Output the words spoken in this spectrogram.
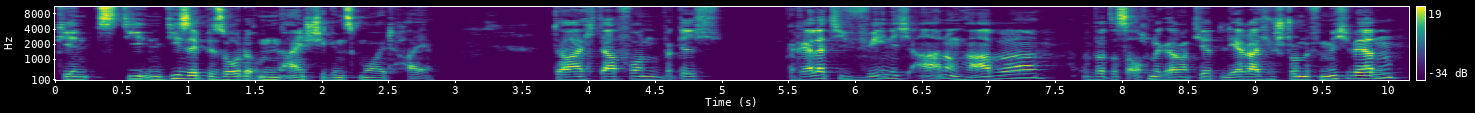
geht es in dieser Episode um den Einstieg ins Muay Thai. Da ich davon wirklich relativ wenig Ahnung habe, wird es auch eine garantiert lehrreiche Stunde für mich werden.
